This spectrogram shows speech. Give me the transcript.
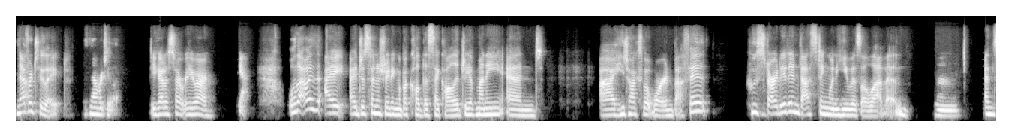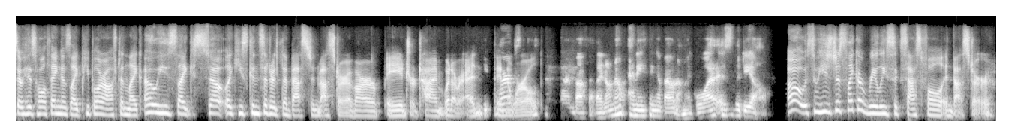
Never too late. It's never too late. You got to start where you are. Yeah. Well, that was I I just finished reading a book called The Psychology of Money and uh, he talks about Warren Buffett who started investing when he was 11. Mm. And so his whole thing is like people are often like, oh, he's like so like he's considered the best investor of our age or time, whatever, and in the world. Warren Buffett. I don't know anything about him. Like, what is the deal? Oh, so he's just like a really successful investor,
